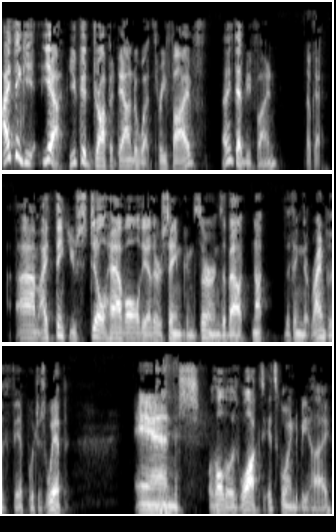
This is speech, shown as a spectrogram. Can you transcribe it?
I think he, yeah, you could drop it down to what, three five? I think that'd be fine. Okay. Um, I think you still have all the other same concerns about not the thing that rhymes with FIP, which is whip. And with all those walks, it's going to be high.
